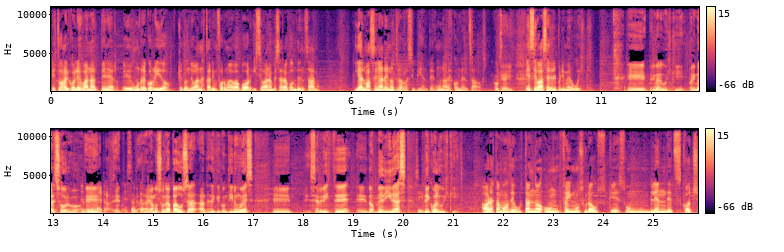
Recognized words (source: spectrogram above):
Estos alcoholes van a tener eh, un recorrido que donde van a estar en forma de vapor y se van a empezar a condensar y almacenar en otro recipiente una vez condensados. Okay. Ese va a ser el primer whisky. Eh, primer whisky, primer sorbo. El primero, eh, Hagamos una pausa antes de que continúes. Eh, serviste dos medidas. ¿De cuál whisky? Ahora estamos degustando un Famous Grouse, que es un blended scotch.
